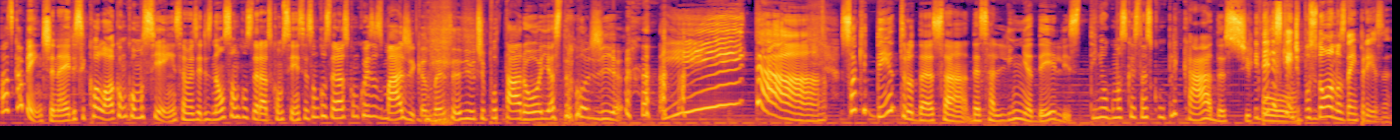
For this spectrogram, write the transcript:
Basicamente, né? Eles se colocam como ciência, mas eles não são considerados como ciência, eles são considerados como coisas mágicas, né? Você viu, tipo, tarô e astrologia. Eita! Só que dentro dessa, dessa linha deles, tem algumas questões complicadas, tipo... E deles quem? Tipo, os donos da empresa?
